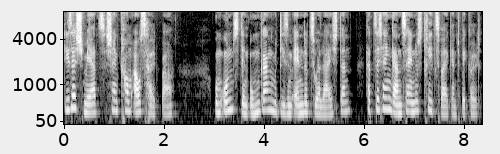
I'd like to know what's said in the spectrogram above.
Dieser Schmerz scheint kaum aushaltbar. Um uns den Umgang mit diesem Ende zu erleichtern, hat sich ein ganzer Industriezweig entwickelt.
